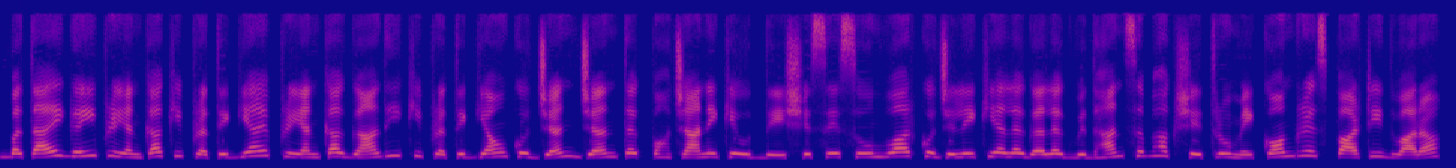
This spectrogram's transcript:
बताई गई प्रियंका की प्रतिज्ञाएँ प्रियंका गांधी की प्रतिज्ञाओं को जन जन तक पहुँचाने के उद्देश्य से सोमवार को ज़िले के अलग अलग विधानसभा क्षेत्रों में कांग्रेस पार्टी द्वारा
